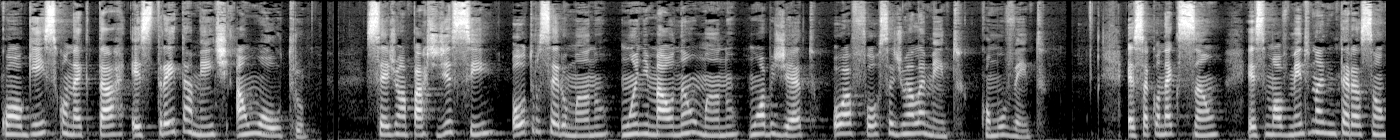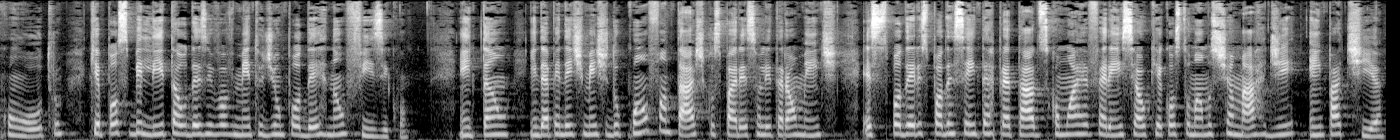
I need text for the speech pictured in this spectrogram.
com alguém se conectar estreitamente a um outro, seja uma parte de si, outro ser humano, um animal não humano, um objeto ou a força de um elemento, como o vento. Essa conexão, esse movimento na interação com o outro, que possibilita o desenvolvimento de um poder não físico. Então, independentemente do quão fantásticos pareçam literalmente, esses poderes podem ser interpretados como uma referência ao que costumamos chamar de empatia.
